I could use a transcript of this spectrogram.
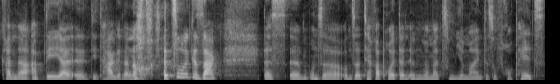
kann da, hab dir ja äh, die Tage dann auch dazu gesagt, dass ähm, unser, unser Therapeut dann irgendwann mal zu mir meinte, so Frau Pelz,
